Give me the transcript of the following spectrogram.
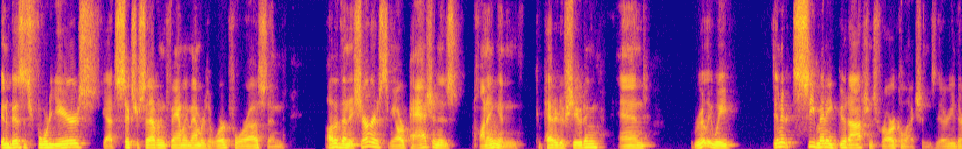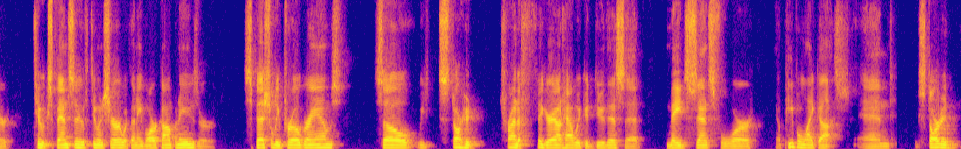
been in business for 40 years, got six or seven family members that work for us. And other than insurance, I mean, our passion is hunting and competitive shooting. And really, we didn't see many good options for our collections. They're either too expensive to insure with any of our companies or specialty programs so we started trying to figure out how we could do this that made sense for you know, people like us. And started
